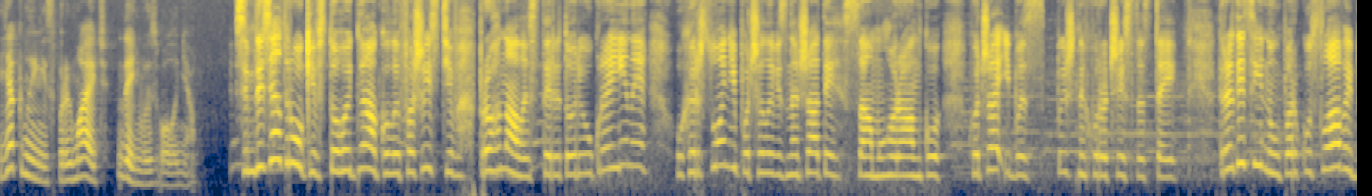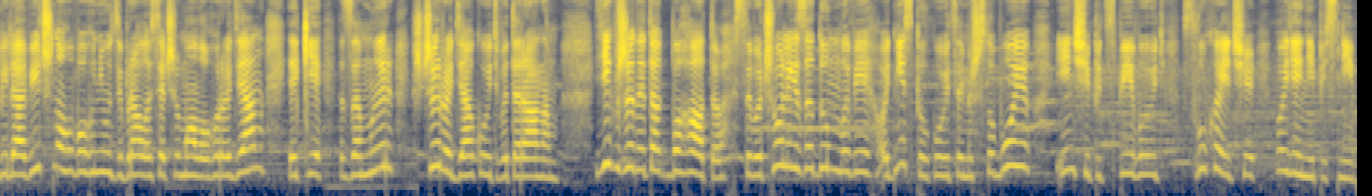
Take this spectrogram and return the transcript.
як нині сприймають День визволення. 70 років з того дня, коли фашистів прогнали з території України, у Херсоні почали відзначати самого ранку, хоча і без пишних урочистостей. Традиційно у парку слави біля вічного вогню зібралося чимало городян, які за мир щиро дякують ветеранам. Їх вже не так багато. Сивочолі і задумливі, одні спілкуються між собою, інші підспівують, слухаючи воєнні пісні.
